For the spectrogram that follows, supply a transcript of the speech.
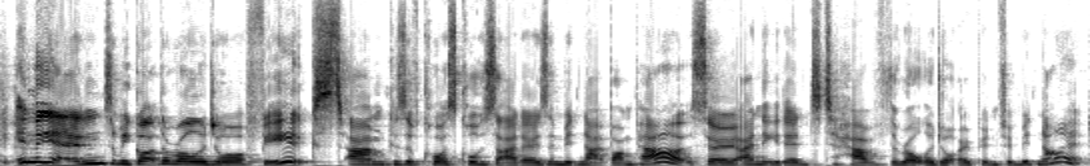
In the end, we got the roller door fixed um, because, of course, Corsado is a midnight bump out, so I needed to have the roller door open for midnight.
